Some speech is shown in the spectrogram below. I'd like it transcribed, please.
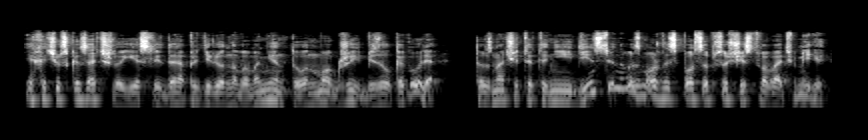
Я хочу сказать, что если до определенного момента он мог жить без алкоголя, то значит это не единственный возможный способ существовать в мире.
